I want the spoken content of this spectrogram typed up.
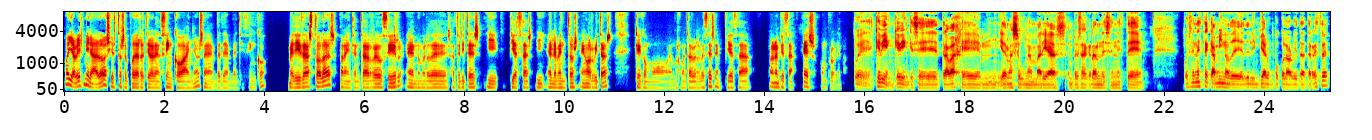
oye, ¿habéis mirado si esto se puede retirar en cinco años en vez de en 25? Medidas todas para intentar reducir el número de satélites y piezas y elementos en órbitas que, como hemos comentado varias veces, empieza bueno, empieza, es un problema. Pues qué bien, qué bien que se trabaje mm, y además se unan varias empresas grandes en este, pues en este camino de, limpiar un poco la órbita terrestre.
